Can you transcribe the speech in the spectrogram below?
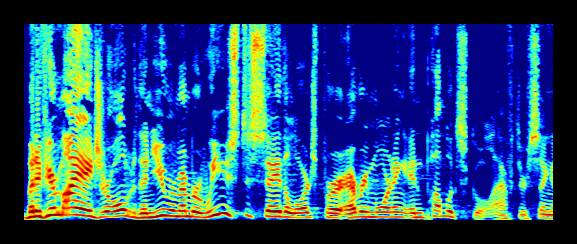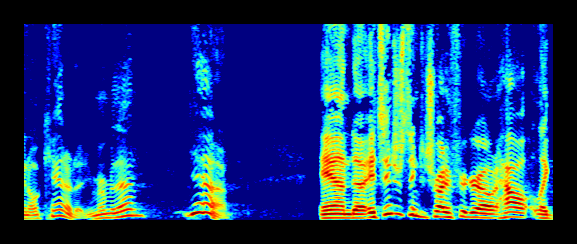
but if you're my age or older, then you remember we used to say the Lord's Prayer every morning in public school after singing "O Canada." Do you remember that? Yeah. And uh, it's interesting to try to figure out how, like,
